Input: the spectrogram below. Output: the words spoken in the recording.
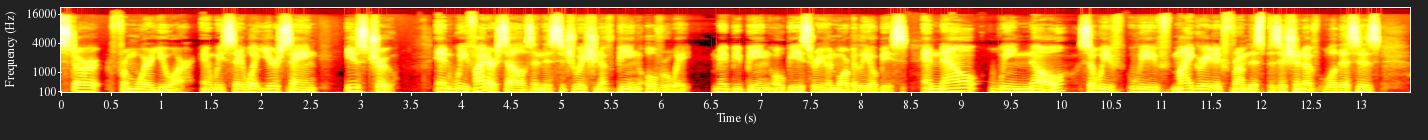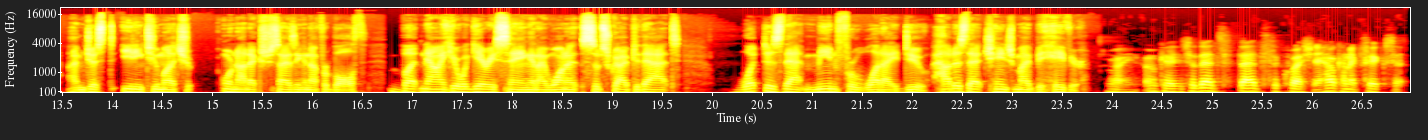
start from where you are, and we say what you're saying is true, and we find ourselves in this situation of being overweight maybe being obese or even morbidly obese. And now we know, so we've we've migrated from this position of well this is I'm just eating too much or not exercising enough or both. But now I hear what Gary's saying and I want to subscribe to that. What does that mean for what I do? How does that change my behavior? Right. Okay. So that's that's the question. How can I fix it?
